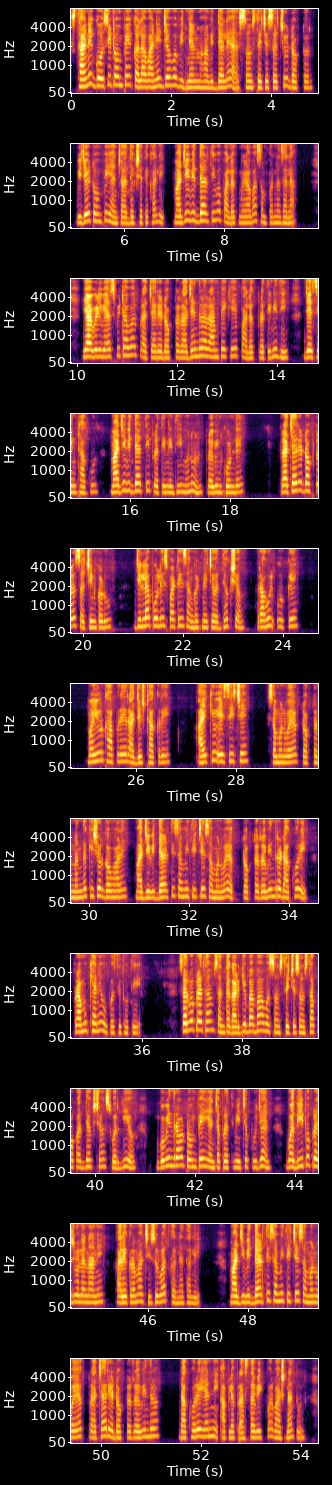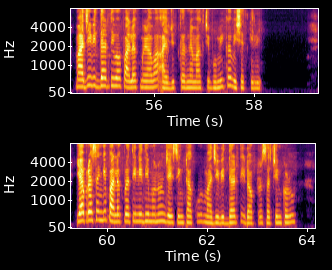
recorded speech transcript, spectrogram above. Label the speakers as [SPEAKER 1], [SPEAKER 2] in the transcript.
[SPEAKER 1] स्थानिक गोसी टोंपे कला वाणिज्य व विज्ञान महाविद्यालयास संस्थेचे सचिव डॉक्टर विजय टोंपे यांच्या अध्यक्षतेखाली माजी विद्यार्थी व पालक मेळावा संपन्न झाला. यावेळी व्यासपीठावर प्राचार्य डॉक्टर राजेंद्र रामटेके पालक प्रतिनिधी जयसिंग ठाकूर माजी विद्यार्थी प्रतिनिधी म्हणून प्रवीण कोंडे प्राचार्य डॉक्टर सचिन कडू जिल्हा पोलीस पाटील संघटनेचे अध्यक्ष Rahul Uke Mayur Khapre Rajesh Thackeray I Q A सीचे समन्वयक डॉक्टर नंदकिशोर गव्हाळे माजी विद्यार्थी समितीचे समन्वयक डॉक्टर रवींद्र डाखोरे प्रामुख्याने उपस्थित होते. सर्वप्रथम संत गाडगेबाबा व संस्थेचे संस्थापक अध्यक्ष स्वर्गीय गोविंदराव टोंपे यांच्या प्रतिमेचे पूजन व दीप प्रज्वलनाने कार्यक्रमाची सुरुवात करण्यात आली. माजी विद्यार्थी समितीचे समन्वयक प्राचार्य डॉक्टर रवींद्र डाखोरे यांनी आपल्या प्रास्ताविकपर भाषणातून माजी विद्यार्थी व पालक मेळावा आयोजित करण्यामागची भूमिका विशद केली. याप्रसंगी पालकप्रतिनिधी पालक प्रतिनिधी म्हणून जयसिंग ठाकूर माजी विद्यार्थी डॉक्टर सचिन कडू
